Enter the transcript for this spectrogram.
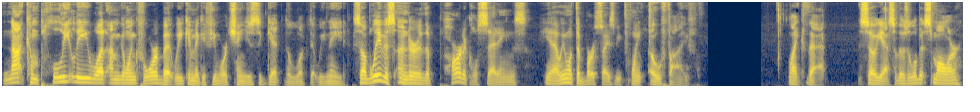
Not completely what I'm going for, but we can make a few more changes to get the look that we need. So I believe it's under the particle settings. Yeah, we want the birth size to be 0.05, like that. So yeah, so those are a little bit smaller.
